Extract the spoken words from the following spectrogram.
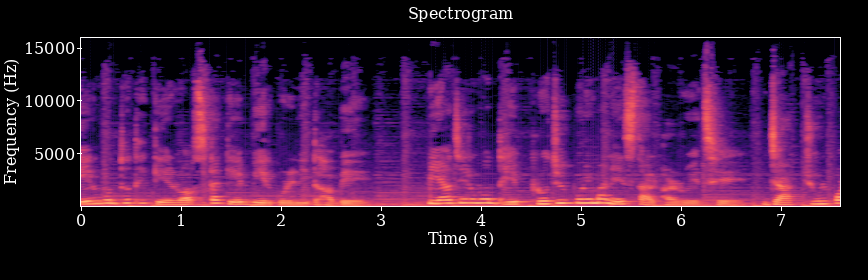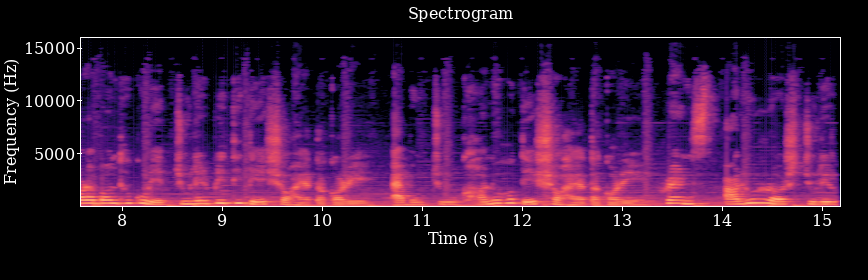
এর মধ্য থেকে রসটাকে বের করে নিতে হবে। পেঁয়াজের মধ্যে প্রচুর পরিমাণে সালফার রয়েছে, যা চুল পড়া বন্ধ করে চুলের বৃদ্ধিতে সহায়তা করে। এবং চুল ঘন হতে সহায়তা করে। ফ্রেন্ডস আলুর রস চুলের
